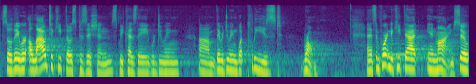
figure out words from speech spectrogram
So they were allowed to keep those positions because they were doing, um, they were doing what pleased Rome. And it's important to keep that in mind. So,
